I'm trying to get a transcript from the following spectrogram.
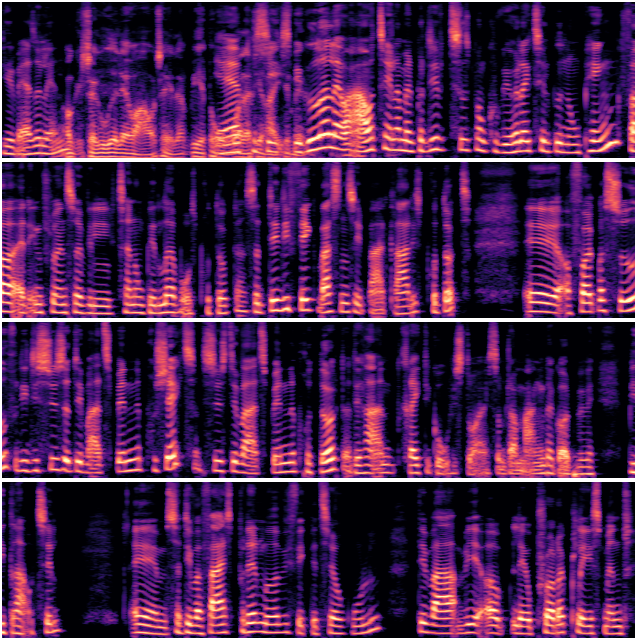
diverse lande. Okay, så gå ud og lave aftaler via bureau Ja, eller direkte præcis. med Vi går ud og laver aftaler, men på det tidspunkt kunne vi jo heller ikke tilbyde nogen penge for, at influencer ville tage nogle billeder af vores produkter. Så det, de fik, var sådan set bare et gratis produkt. Øh, og folk var søde, fordi de synes, at det var et spændende projekt. De synes, det var et spændende produkt, og det har en rigtig god historie, som der er mange, der godt vil bidrage til. Øhm, så det var faktisk på den måde, vi fik det til at rulle. Det var ved at lave product placement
